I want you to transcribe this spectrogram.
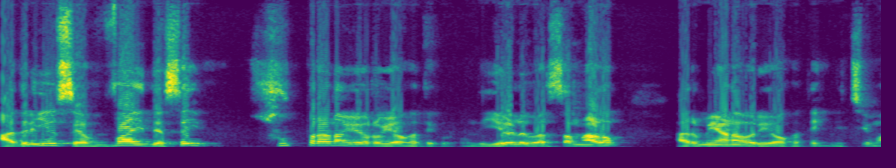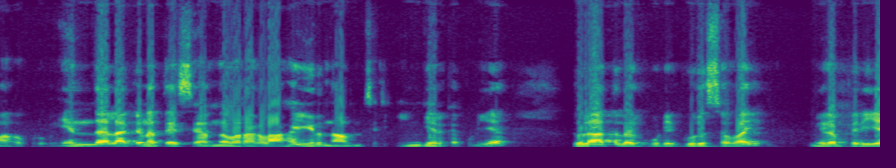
அதுலேயும் செவ்வாய் திசை சூப்பரான ஒரு யோகத்தை கொடுக்கும் இந்த ஏழு வருஷம்னாலும் அருமையான ஒரு யோகத்தை நிச்சயமாக கொடுக்கும். எந்த லக்னத்தை சேர்ந்தவர்களாக இருந்தாலும் சரி இங்கே இருக்கக்கூடிய துலாத்தில் இருக்கக்கூடிய குரு செவ்வாய் மிகப்பெரிய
